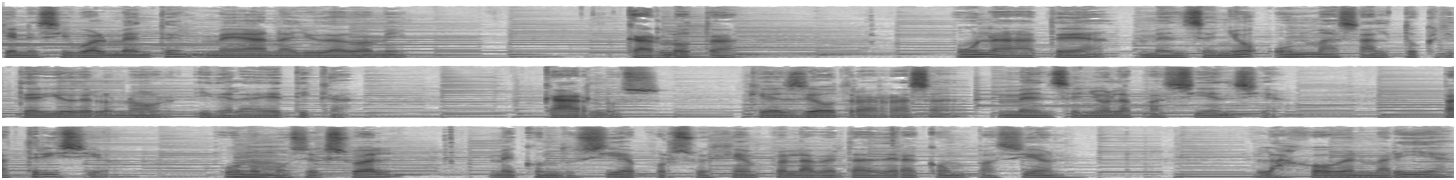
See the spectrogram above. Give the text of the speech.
quienes igualmente me han ayudado a mí. Carlota, una atea, me enseñó un más alto criterio del honor y de la ética. Carlos, que es de otra raza, me enseñó la paciencia. Patricio, un homosexual, me conducía por su ejemplo a la verdadera compasión. La joven María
